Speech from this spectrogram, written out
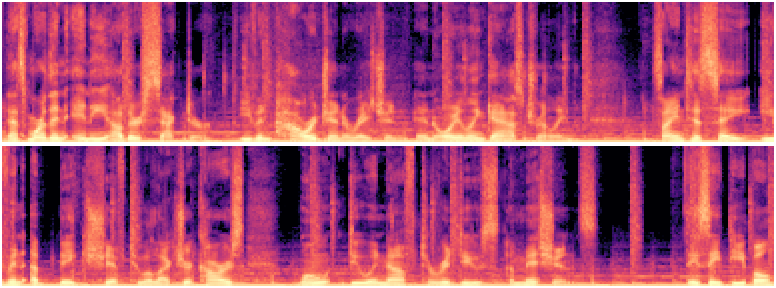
That's more than any other sector, even power generation and oil and gas drilling. Scientists say even a big shift to electric cars won't do enough to reduce emissions. They say people,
